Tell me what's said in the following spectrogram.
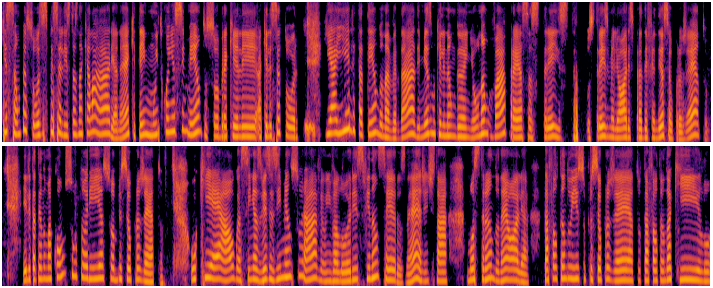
que são pessoas especialistas naquela área, né, que tem muito conhecimento sobre aquele, aquele setor. E aí ele está tendo, na verdade, mesmo que ele não ganhe ou não vá para essas três, os três melhores para defender seu projeto, ele está tendo uma consultoria sobre o seu projeto, o que é algo assim, às vezes, imensurável em valores financeiros, né? A gente está mostrando, né, olha, está faltando isso para o seu projeto, está faltando aquilo,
